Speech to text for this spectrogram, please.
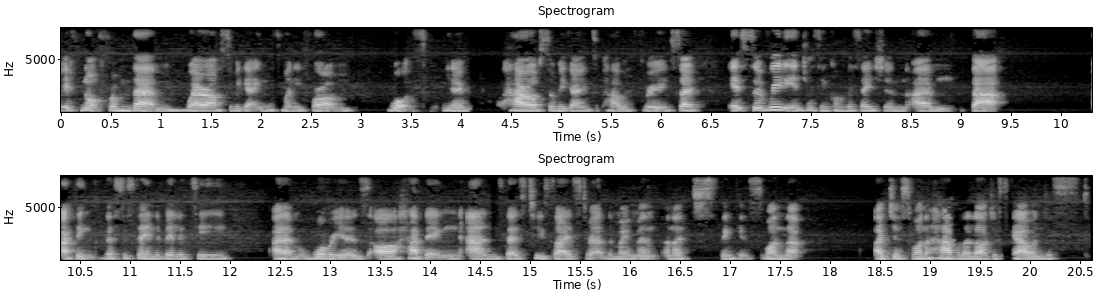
if not from them, where else are we getting this money from? What's you know, how else are we going to power through? So it's a really interesting conversation um, that I think the sustainability um, warriors are having, and there's two sides to it at the moment, and I just think it's one that I just want to have on a larger scale and just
